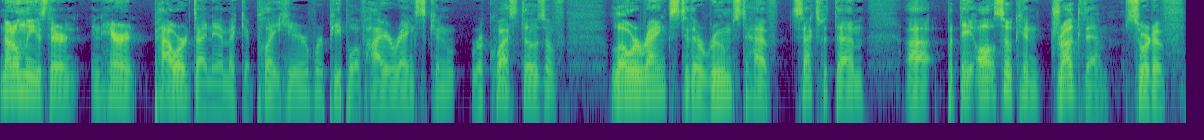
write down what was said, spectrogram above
not only is there an inherent power dynamic at play here where people of higher ranks can request those of lower ranks to their rooms to have sex with them, uh, but they also can drug them sort of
